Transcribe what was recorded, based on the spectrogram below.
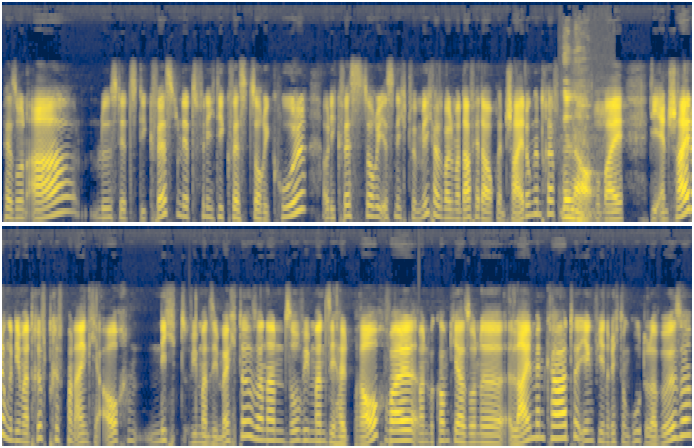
Person A löst jetzt die Quest und jetzt finde ich die Quest-Story cool, aber die Quest-Story ist nicht für mich, also weil man darf ja da auch Entscheidungen treffen. Genau. Wobei die Entscheidungen, die man trifft, trifft man eigentlich auch nicht, wie man sie möchte, sondern so, wie man sie halt braucht, weil man bekommt ja so eine Alignment-Karte, irgendwie in Richtung gut oder böse.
